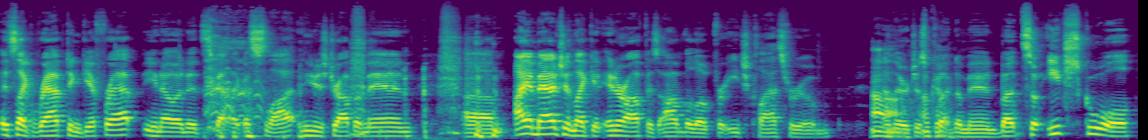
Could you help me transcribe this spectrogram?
it's like wrapped in gift wrap you know and it's got like a slot and you just drop them in um, i imagine like an inner office envelope for each classroom and they're just okay. putting them in but so each school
